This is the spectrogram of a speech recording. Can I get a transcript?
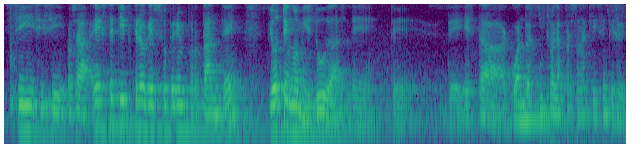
Sí, sí, sí. O sea, este tip creo que es súper importante. Yo tengo mis dudas de, de, de, esta, cuando escucho a las personas que dicen que se,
